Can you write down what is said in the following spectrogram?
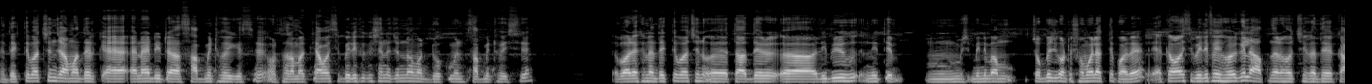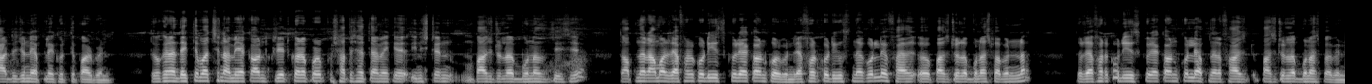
দেখতে পাচ্ছেন যে আমাদের এনআইডিটা সাবমিট হয়ে গেছে। অর্থাৎ আমার কেওয়াইসি ভেরিফিকেশনের জন্য আমার ডকুমেন্ট সাবমিট হয়েছে। এবার এখানে দেখতে পাচ্ছেন তাদের রিভিউ নিতে মিনিমাম চব্বিশ ঘণ্টা সময় লাগতে পারে। কেওয়াইসি ভেরিফাই হয়ে গেলে আপনারা হচ্ছে এখান থেকে কার্ডের জন্য অ্যাপ্লাই করতে পারবেন। তো এখানে দেখতে পাচ্ছেন, আমি অ্যাকাউন্ট ক্রিয়েট করার পর সাথে সাথে আমাকে ইনস্ট্যান্ট পাঁচ ডলার বোনাস দিয়েছে। তো আপনারা আমার রেফার কোড ইউজ করে অ্যাকাউন্ট করবেন। রেফার কোড ইউজ না করলে পাঁচ ডলার বোনাস পাবেন না। তো রেফার কোড ইউজ করে অ্যাকাউন্ট করলে আপনারা ফার্স্ট পাঁচ ডলার বোনাস পাবেন।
